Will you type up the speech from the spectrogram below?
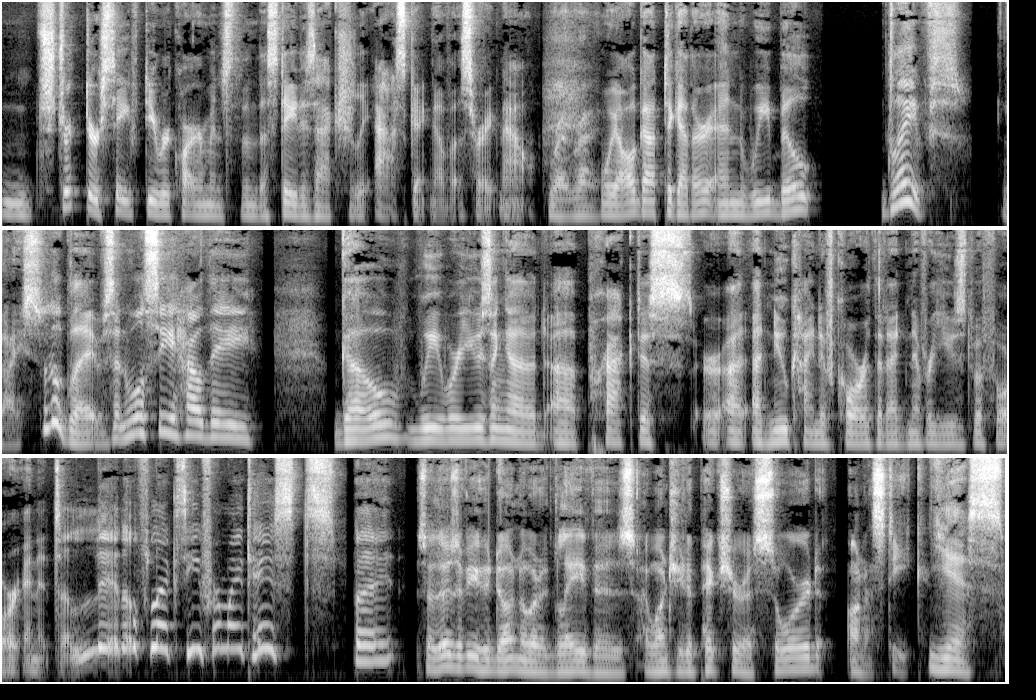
mm, stricter safety requirements than the state is actually asking of us right now. Right. Right. We all got together and we built glaives, Nice. little glaives, and we'll see how they go. We were using a, a practice or a, a new kind of core that I'd never used before, and it's a little flexy for my tastes, but So those of you who don't know what a glaive is, I want you to picture a sword on a stake. Yes.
